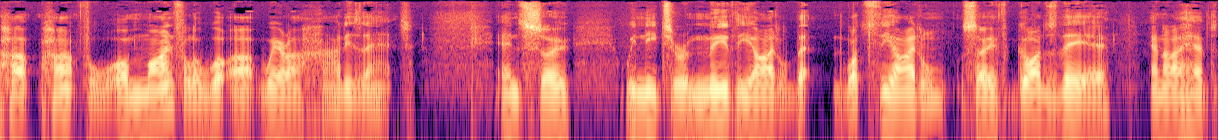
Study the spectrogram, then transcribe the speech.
heart, heartful or mindful of what our, where our heart is at. And so we need to remove the idol. But what's the idol? So if God's there and I have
